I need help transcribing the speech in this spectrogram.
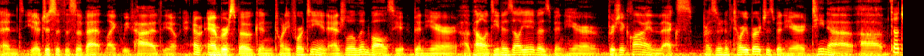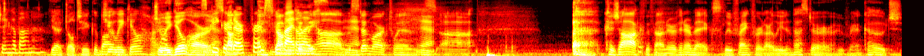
and you know, just at this event, like we've had, you know, Amber spoke in 2014. Angela Lindvall's he- been here. Uh, Valentina Zelyaeva has been here. Bridget Klein, the ex-president of Tory Burch, has been here. Tina, uh, Dolce & Gabbana. yeah, Dolce & Gabbana. Julie Gilhart. Julie Gilhart. Speaker at our first Scott Revitalize. Mackinlay Hahn, the Yeah. Stenmark twins. Yeah. Uh, Khajak, the founder of Intermix, Lew Frankfort, our lead investor, who ran Coach.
